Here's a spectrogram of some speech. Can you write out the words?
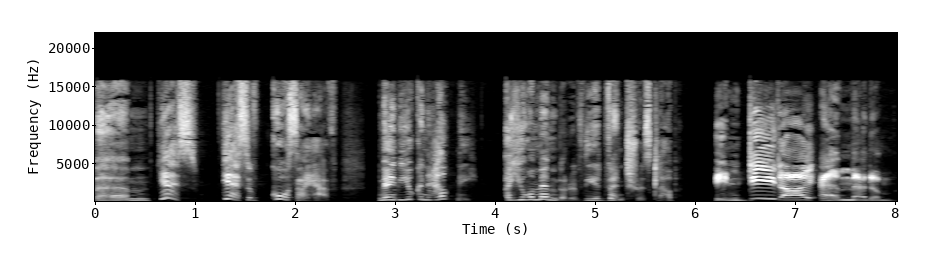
Um, yes, yes, of course I have. Maybe you can help me. Are you a member of the Adventurers Club? Indeed I am, madam.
